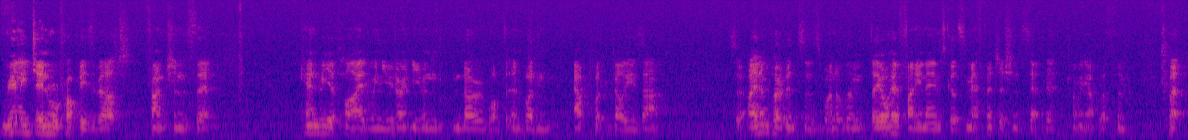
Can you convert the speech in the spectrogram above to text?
really general properties about functions that can be applied when you don't even know what the input and output values are. So idempotence is one of them. They all have funny names because mathematicians sat there coming up with them. But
